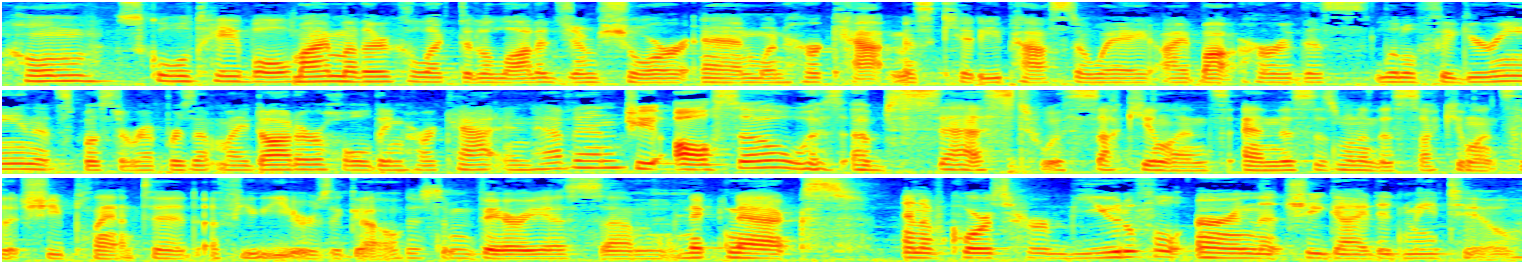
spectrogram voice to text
home school table. My mother collected a lot of Jim Shore and when her cat, Miss Kitty, passed away, I bought her this little figurine that's supposed to represent my daughter holding her cat in heaven. She also was obsessed with succulents and this is one of the succulents that she planted a few years ago. There's some various um, knickknacks, and of course her beautiful urn that she guided me to.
